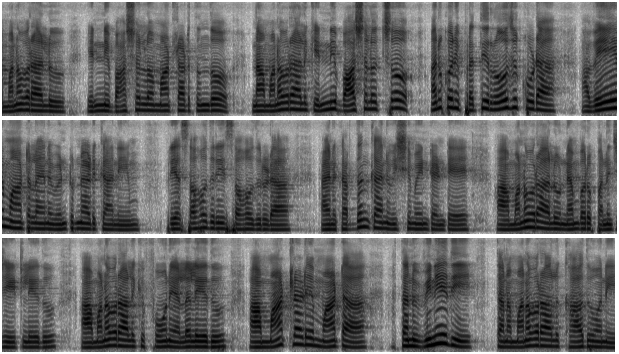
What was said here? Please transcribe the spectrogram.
మనవరాలు ఎన్ని భాషల్లో మాట్లాడుతుందో నా మనవరాలకి ఎన్ని భాషలు వచ్చో అనుకొని ప్రతిరోజు కూడా అవే మాటలు ఆయన వింటున్నాడు కానీ ప్రియ సహోదరి సహోదరుడా ఆయనకు అర్థం కాని విషయం ఏంటంటే ఆ మనవరాలు నెంబరు పనిచేయట్లేదు ఆ మనవరాలకి ఫోన్ వెళ్ళలేదు ఆ మాట్లాడే మాట తను వినేది తన మనవరాలు కాదు అని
